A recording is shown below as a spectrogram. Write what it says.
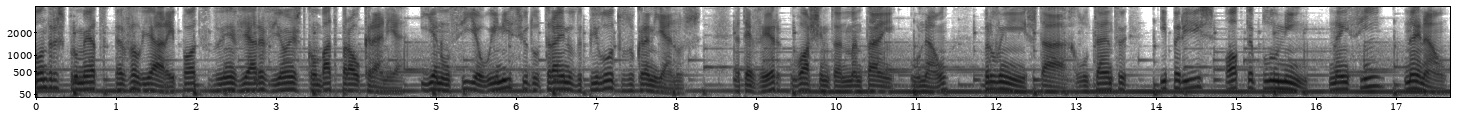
Londres promete avaliar a hipótese de enviar aviões de combate para a Ucrânia e anuncia o início do treino de pilotos ucranianos. Até ver, Washington mantém o não, Berlim está relutante e Paris opta pelo NIM, nem sim, nem não.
